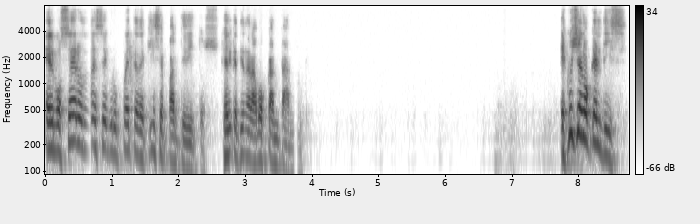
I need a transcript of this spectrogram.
el vocero de ese grupete de 15 partiditos? Que es el que tiene la voz cantante. Escuchen lo que él dice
